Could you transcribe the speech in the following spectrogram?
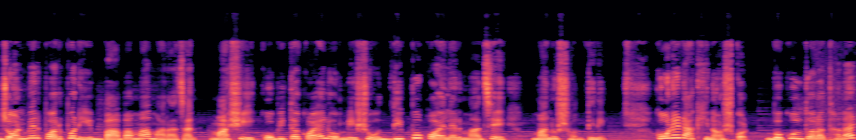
জন্মের পরপরই বাবা মা মারা যান। মাসি কবিতা কয়েল ও মেশো দীপু কয়েলের মাঝে মানুষ হন তিনি। কোণে রাখি নস্কর। বকুলতলা থানার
